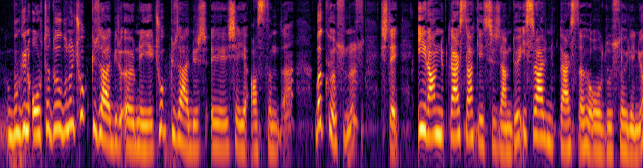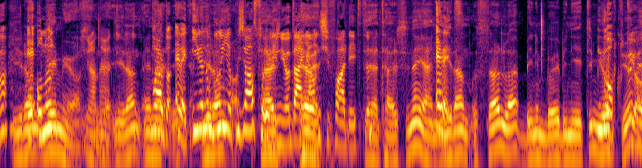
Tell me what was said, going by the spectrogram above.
bugün Orta Doğu bunun çok güzel bir örneği, çok güzel bir e, şeyi aslında. Bakıyorsunuz işte İran nükleer silah geliştireceğim diyor. İsrail nükleer silahı olduğu söyleniyor. İran e, onu, demiyor aslında. İran, evet. İran en, Pardon evet İran'ın İran, bunu yapacağı söyleniyor. Ben evet, yanlış ifade ettim. Tersine yani evet. İran ısrarla benim böyle bir niyetim yok, yok diyor, diyor ve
